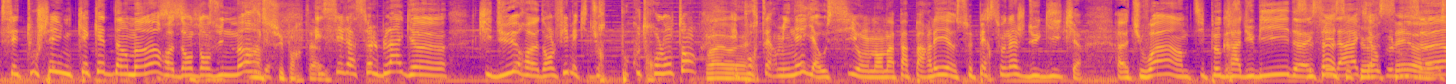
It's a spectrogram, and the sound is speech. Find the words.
c'est toucher une quéquette d'un mort dans, dans une morgue. insupportable. Et c'est la seule blague euh, qui dure dans le film et qui dure beaucoup trop longtemps. Ouais, ouais. Et pour terminer, il y a aussi, on n'en a pas parlé, euh, ce personnage du geek. Euh, tu vois, un petit peu gras du bide, C'est qui ça, est là, c'est qui est un peu euh, loser.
